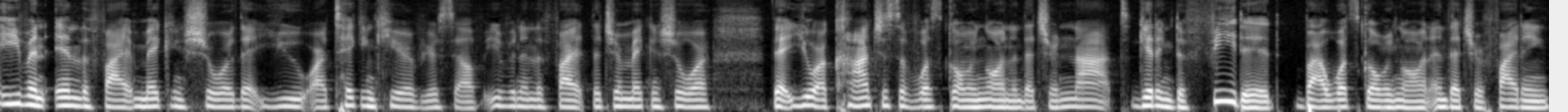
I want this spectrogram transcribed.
even in the fight, making sure that you are taking care of yourself, even in the fight, that you're making sure that you are conscious of what's going on and that you're not getting defeated by what's going on and that you're fighting,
